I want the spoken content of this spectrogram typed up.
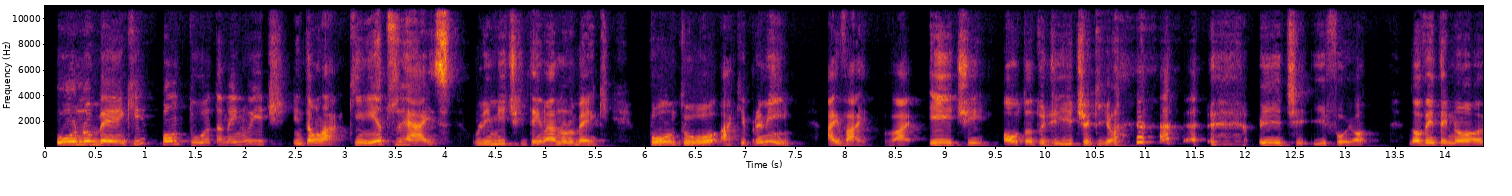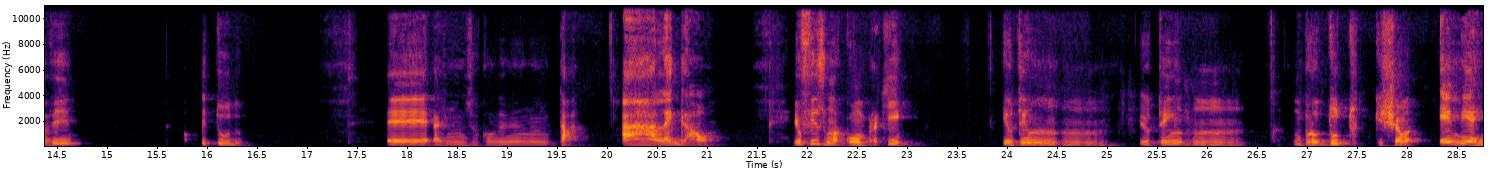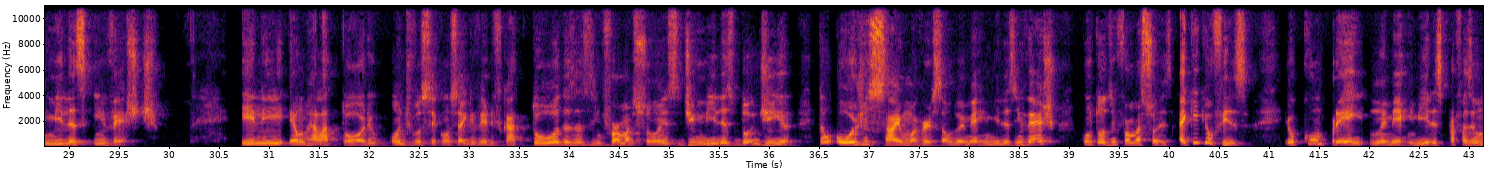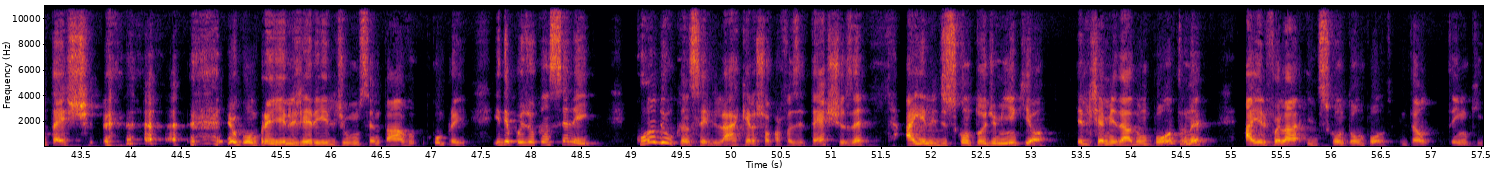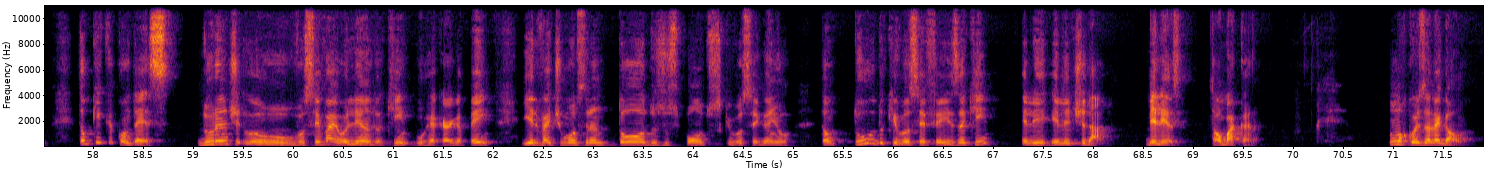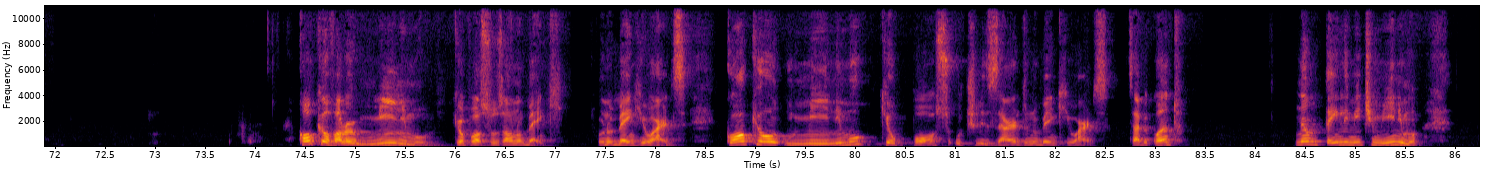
O Nubank pontua também no IT. Então lá, 500 reais, o limite que tem lá no Nubank, pontuou aqui para mim. Aí vai, vai, IT, olha o tanto de IT aqui, ó. IT, e foi, ó. 99, e tudo. É, a gente tá. Ah, legal. Eu fiz uma compra aqui. Eu tenho um, um eu tenho um, um produto que chama MR Milhas Invest. Ele é um relatório onde você consegue verificar todas as informações de milhas do dia. Então, hoje sai uma versão do MR Milhas Invest com todas as informações. Aí, o que, que eu fiz? Eu comprei um MR Milhas para fazer um teste. eu comprei ele, gerei ele de um centavo, comprei. E depois eu cancelei. Quando eu cancelei lá, que era só para fazer testes, né? Aí ele descontou de mim aqui, ó. Ele tinha me dado um ponto, né? Aí ele foi lá e descontou um ponto. Então, tem aqui. Então, o que que acontece? Durante o, você vai olhando aqui o Recarga Pay e ele vai te mostrando todos os pontos que você ganhou. Então, tudo que você fez aqui, ele, ele te dá. Beleza. Então, bacana. Uma coisa legal. Qual que é o valor mínimo que eu posso usar o Nubank? O Nubank Rewards. Qual que é o mínimo que eu posso utilizar do Nubank Rewards? Sabe quanto? Não tem limite mínimo.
